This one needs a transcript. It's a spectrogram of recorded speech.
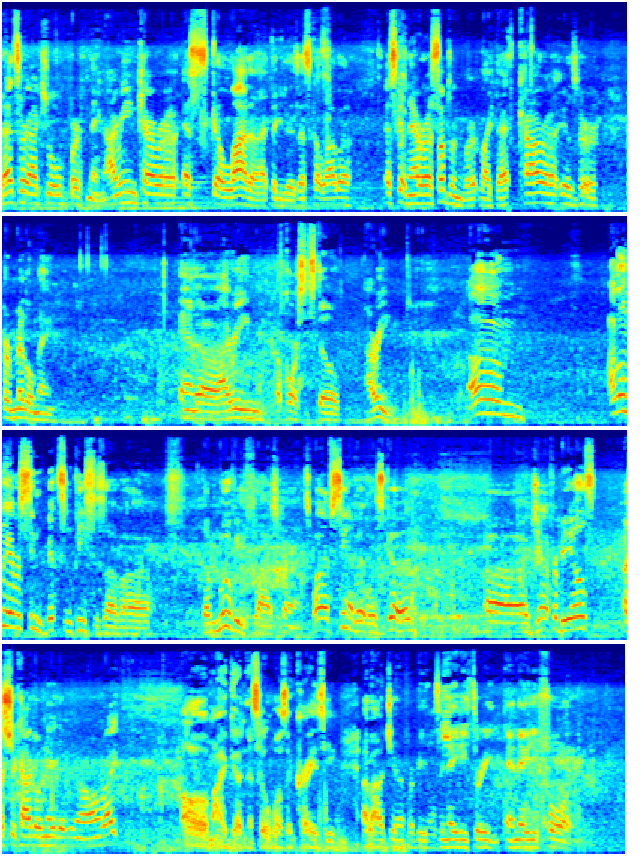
That's her actual birth name. Irene Cara Escalada, I think it is. Escalada, Escanera, something like that. Cara is her her middle name. And uh, Irene, of course, is still Irene. Um, I've only ever seen bits and pieces of uh, the movie Flashdance. What I've seen of it was good. Uh, Jennifer Beals, a Chicago native in her own right, Oh my goodness, who wasn't crazy about Jennifer Beals in 83 and 84?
